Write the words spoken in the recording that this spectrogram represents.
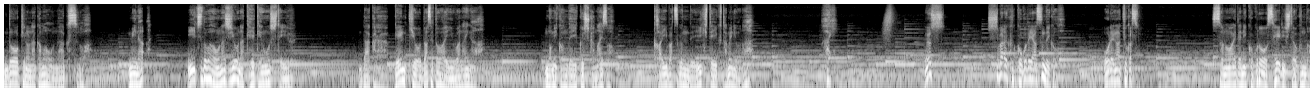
う。同期の仲間を亡くすのは。皆。一度は同じような経験をしている。だから元気を出せとは言わないが飲み込んでいくしかないぞ。海抜軍で生きていくためにはな。はい。よし。しばらくここで休んでいこう。俺が許可する。その間に心を整理しておくんだ。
